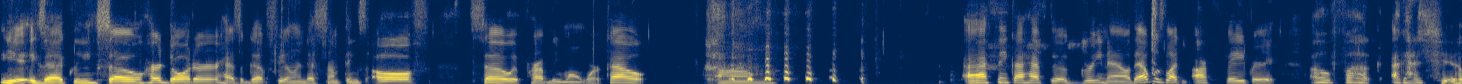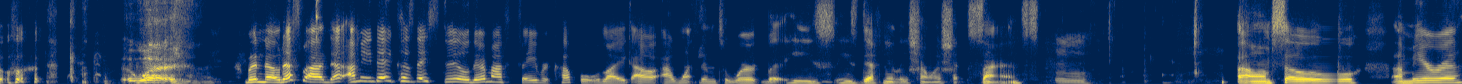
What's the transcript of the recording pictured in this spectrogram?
Yeah, exactly. So her daughter has a gut feeling that something's off, so it probably won't work out. Um, I think I have to agree now. That was like our favorite. Oh fuck, I gotta chill. What? but no, that's why. That, I mean, they because they still they're my favorite couple. Like I, I want them to work, but he's he's definitely showing sh- signs. Mm. Um, so Amira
